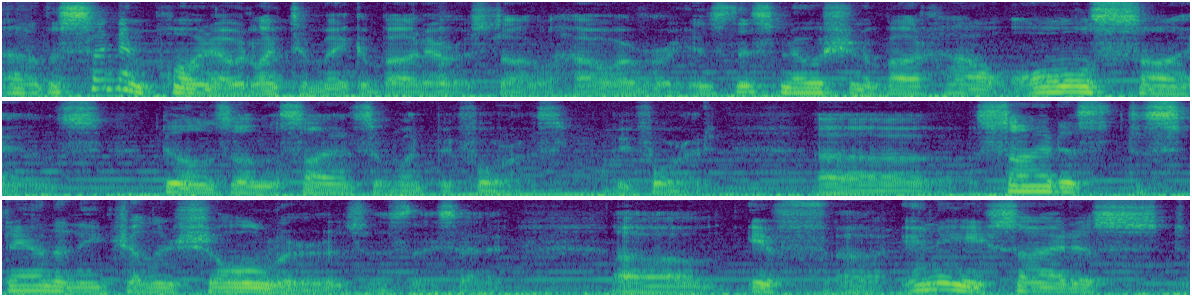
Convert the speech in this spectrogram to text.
Uh, the second point I would like to make about Aristotle, however, is this notion about how all science builds on the science that went before us, before it. Uh, scientists stand on each other's shoulders, as they say. Uh, if uh, any scientist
